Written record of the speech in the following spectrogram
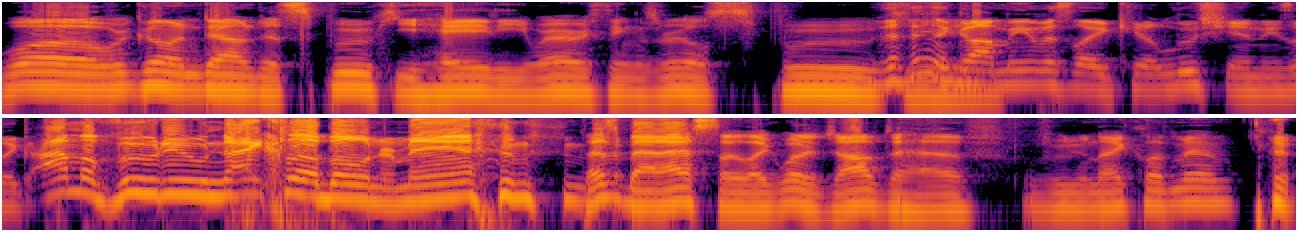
whoa, we're going down to spooky Haiti where everything's real spooky. The thing that got me was like Lucien. He's like, I'm a voodoo nightclub owner, man. That's badass though. Like, what a job to have, voodoo nightclub man.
